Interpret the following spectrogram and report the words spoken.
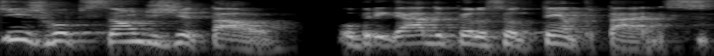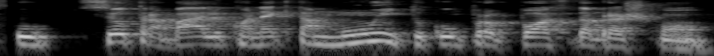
Disrupção digital. Obrigado pelo seu tempo, Thales. O seu trabalho conecta muito com o propósito da Brascom,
